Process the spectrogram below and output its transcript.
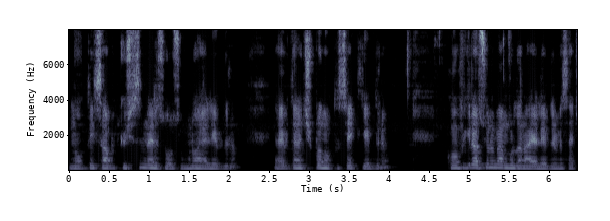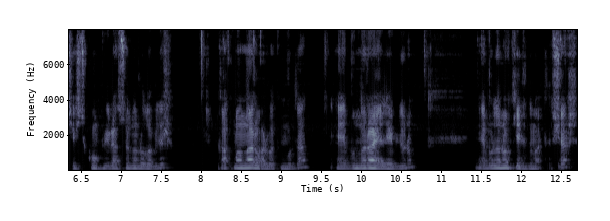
noktayı sabit köşesi neresi olsun bunu ayarlayabilirim. E, bir tane çıpa noktası ekleyebilirim. Konfigürasyonu ben buradan ayarlayabilirim. Mesela çeşitli konfigürasyonlar olabilir. Katmanlar var bakın burada. E, bunları ayarlayabiliyorum. E, buradan OK dedim arkadaşlar.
